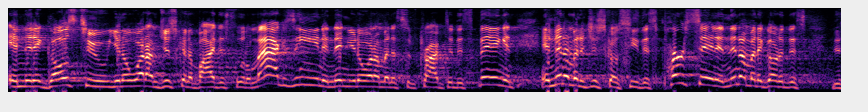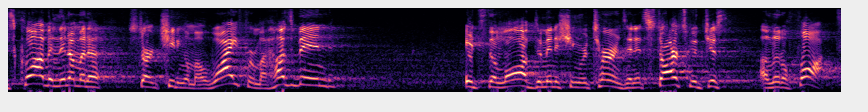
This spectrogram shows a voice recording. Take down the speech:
and then it goes to, you know what, I'm just going to buy this little magazine, and then you know what, I'm going to subscribe to this thing, and, and then I'm going to just go see this person, and then I'm going to go to this, this club, and then I'm going to start cheating on my wife or my husband. It's the law of diminishing returns, and it starts with just a little thought.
